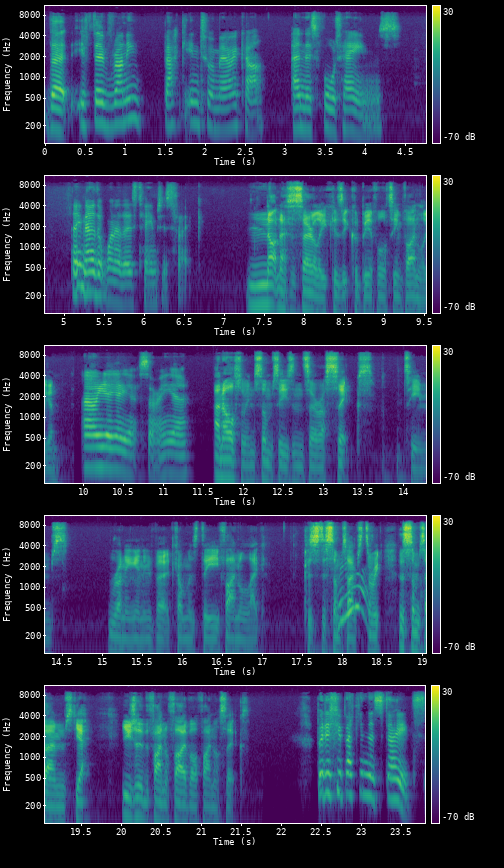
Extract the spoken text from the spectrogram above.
that if they're running back into America and there's four teams, they know that one of those teams is fake. Not necessarily, because it could be a 14 final again. Oh yeah, yeah, yeah. Sorry, yeah. And also, in some seasons, there are six teams running in inverted commas the final leg, because there's sometimes Really? three. There's sometimes yeah, usually the final five or final six. But if you're back in the states,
